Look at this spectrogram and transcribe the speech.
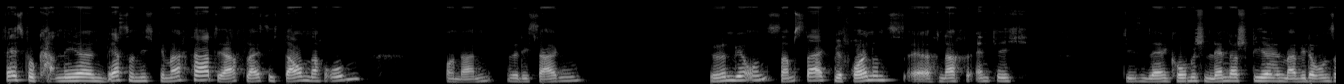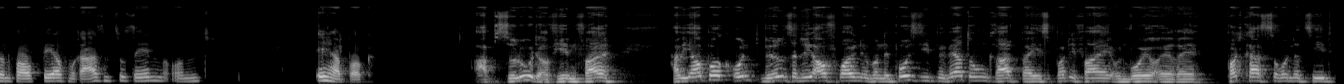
Facebook-Kanälen. Wer es noch nicht gemacht hat, ja, fleißig Daumen nach oben. Und dann würde ich sagen, hören wir uns Samstag. Wir freuen uns äh, nach endlich diesen komischen Länderspielen mal wieder unseren VfB auf dem Rasen zu sehen und ich hab Bock. Absolut, auf jeden Fall. Habe ich auch Bock und würden uns natürlich auch freuen über eine positive Bewertung, gerade bei Spotify und wo ihr eure Podcasts runterzieht.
